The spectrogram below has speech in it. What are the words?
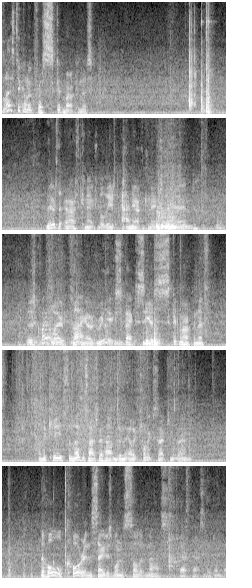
So let's take a look for a skid mark in this. There's the earth connection, well there's an earth connection at the end. There's quite a loud bang, I would really expect to see a skid mark in this on the case, unless it's actually happened in the electronics section at the end. The whole core inside is one solid mass. That's that's how done by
